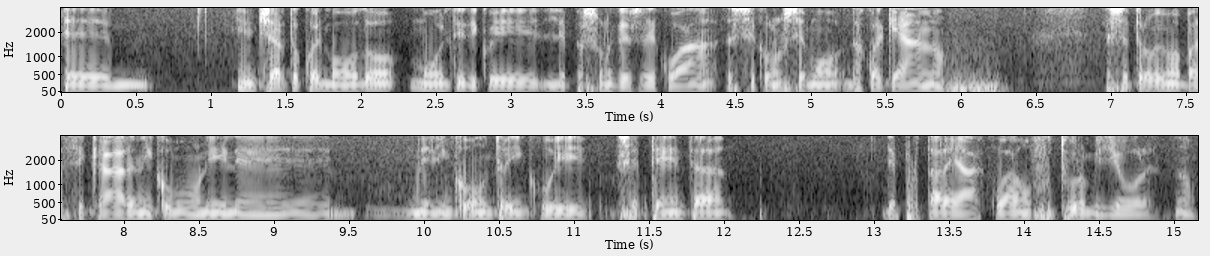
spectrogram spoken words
Eh, in un certo quel modo molte di quelle persone che siete qua si conosciamo da qualche anno e se troviamo a bazzicare nei comuni, nei, negli incontri in cui si tenta di portare acqua a un futuro migliore. No?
